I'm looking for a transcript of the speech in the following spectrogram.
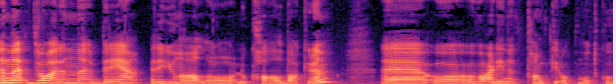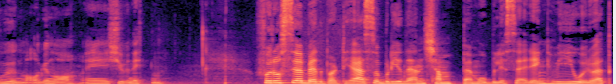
Men eh, du har en bred regional og lokal bakgrunn. Eh, og, hva er dine tanker opp mot kommunevalget nå i 2019? For oss i Arbeiderpartiet så blir det en kjempemobilisering. Vi gjorde jo et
